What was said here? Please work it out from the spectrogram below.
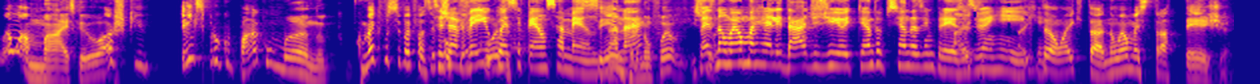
não a mais, eu acho que tem que se preocupar com o humano. Como é que você vai fazer Você já veio coisa? com esse pensamento, Sempre, né? Não foi, isso... Mas não é uma realidade de 80% das empresas, aí, viu, Henrique? Então, aí que tá. Não é uma estratégia.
